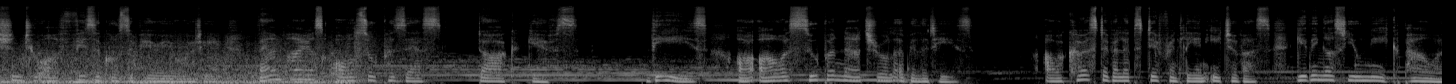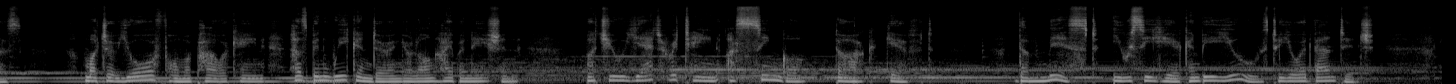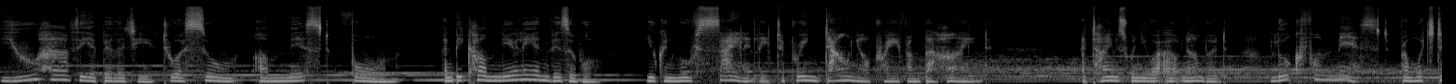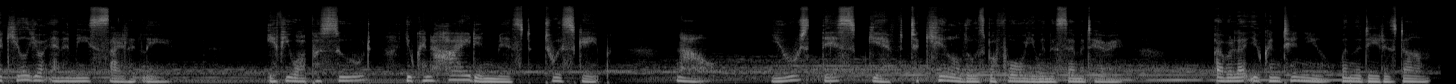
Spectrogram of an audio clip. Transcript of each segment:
Addition to our physical superiority, vampires also possess dark gifts. These are our supernatural abilities. Our curse develops differently in each of us, giving us unique powers. Much of your former power, Kain, has been weakened during your long hibernation, but you yet retain a single dark gift. The mist you see here can be used to your advantage. You have the ability to assume a mist form and become nearly invisible. You can move silently to bring down your prey from behind. At times when you are outnumbered, look for mist from which to kill your enemies silently. If you are pursued, you can hide in mist to escape. Now, use this gift to kill those before you in the cemetery. I will let you continue when the deed is done.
